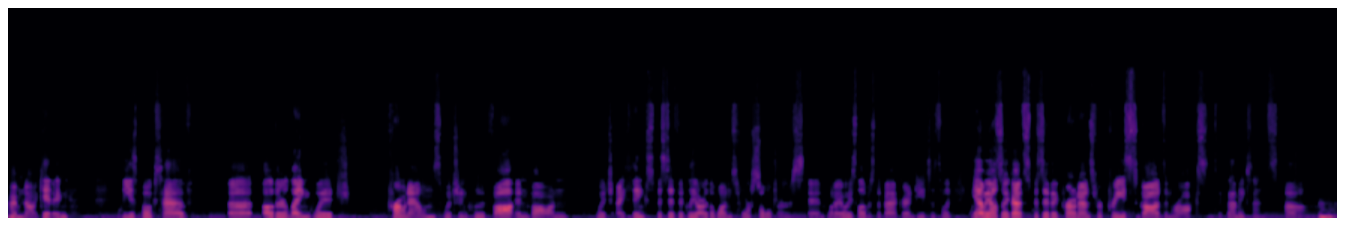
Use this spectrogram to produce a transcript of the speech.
I'm not kidding. These books have uh, other language pronouns, which include va and von, which I think specifically are the ones for soldiers. And what I always love is the background details. Like, yeah, we also got specific pronouns for priests, gods, and rocks. It's like that makes sense. Um, Mhm.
